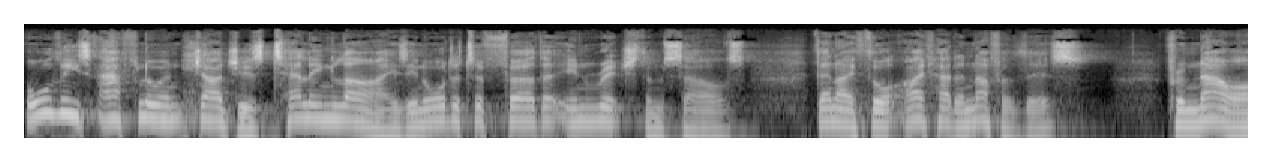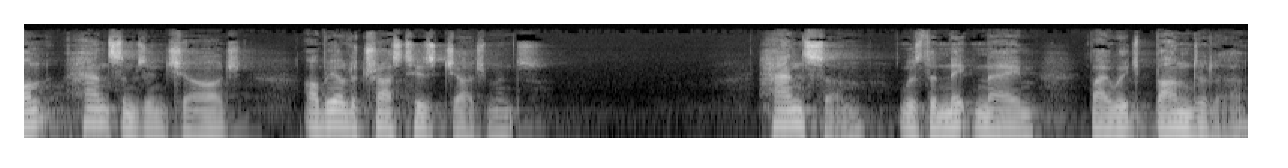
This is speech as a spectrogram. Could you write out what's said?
All these affluent judges telling lies in order to further enrich themselves. Then I thought, I've had enough of this. From now on, Handsome's in charge. I'll be able to trust his judgments. Handsome was the nickname by which Bandula,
